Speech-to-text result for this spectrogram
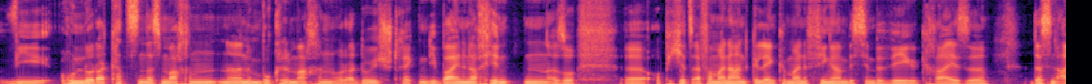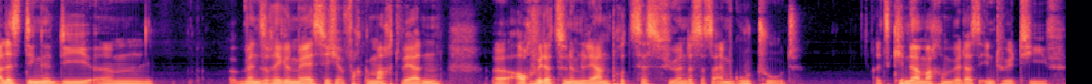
wie Hunde oder Katzen das machen, ne, einen Buckel machen oder durchstrecken, die Beine nach hinten, also äh, ob ich jetzt einfach meine Handgelenke, meine Finger ein bisschen bewege, kreise, das sind alles Dinge, die, ähm, wenn sie regelmäßig einfach gemacht werden, äh, auch wieder zu einem Lernprozess führen, dass das einem gut tut. Als Kinder machen wir das intuitiv.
